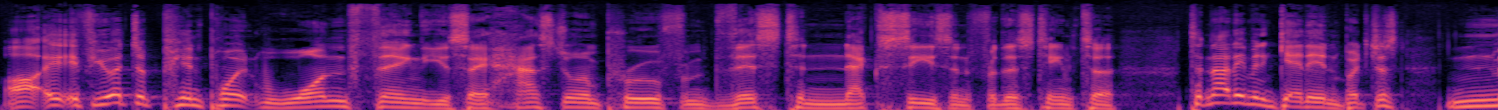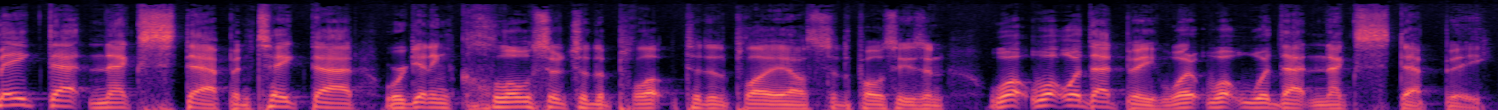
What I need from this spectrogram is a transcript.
Uh, if you had to pinpoint one thing that you say has to improve from this to next season for this team to to not even get in, but just make that next step and take that. We're getting closer to the pl- to the playoffs to the postseason. What what would that be? What what would that next step be?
